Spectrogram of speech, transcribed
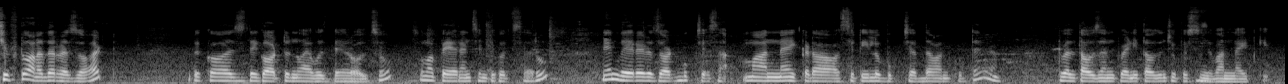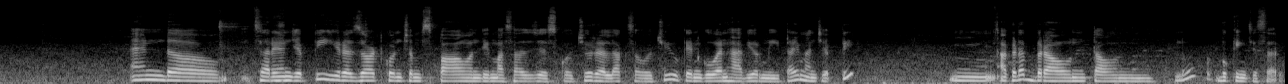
shift to another resort because they got to know I was there also so మా పేరెంట్స్ ఇంటికి వచ్చారు. నేను వేరే రిసార్ట్ బుక్ చేశాను మా అన్నయ్య ఇక్కడ సిటీలో బుక్ చేద్దాం అనుకుంటే ట్వెల్వ్ థౌజండ్ ట్వంటీ థౌజండ్ చూపిస్తుంది వన్ నైట్కి. అండ్ సరే అని చెప్పి ఈ రిసార్ట్ కొంచెం స్పా ఉంది మసాజ్ చేసుకోవచ్చు రిలాక్స్ అవ్వచ్చు you can go and have your me time అని చెప్పి అక్కడ బ్రౌన్ టౌన్లో బుకింగ్ చేశారు.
